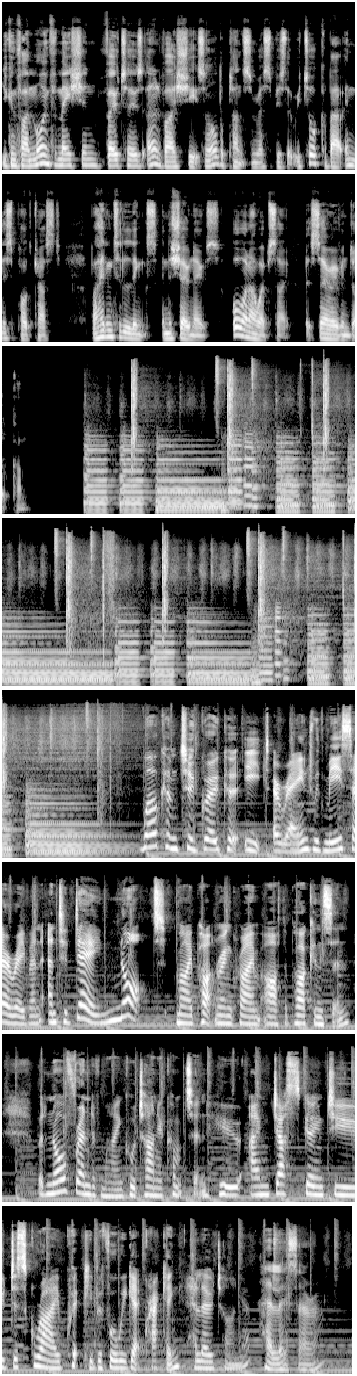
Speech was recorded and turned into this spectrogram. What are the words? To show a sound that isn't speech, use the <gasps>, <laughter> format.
You can find more information, photos, and advice sheets on all the plants and recipes that we talk about in this podcast by heading to the links in the show notes or on our website at sarahraven.com. Welcome to Grow, Cook, Eat, Arrange with me, Sarah Raven, and today, not my partner in crime, Arthur Parkinson, but an old friend of mine called Tanya Compton, who I'm just going to describe quickly before we get cracking. Hello, Tanya. Hello, Sarah.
